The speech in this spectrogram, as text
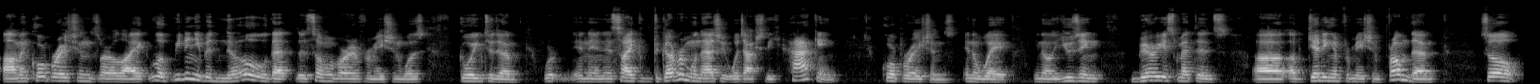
Um, and corporations are like, look, we didn't even know that the, some of our information was going to them, and, and it's like the government actually was actually hacking corporations in a way, you know, using various methods uh, of getting information from them. So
